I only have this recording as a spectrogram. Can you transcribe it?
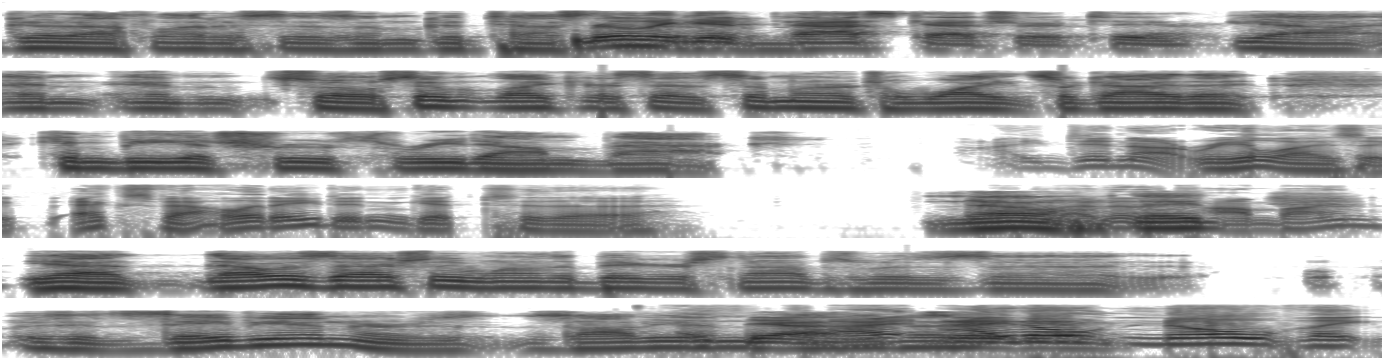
good athleticism, good testing. Really good pass catcher too. Yeah, and and so sim- like I said, similar to White, so a guy that can be a true three down back. I did not realize that X Valladay didn't get to the, No, to the they combine. yeah, that was actually one of the bigger snubs. Was uh, is it Xavian or Xavian? Yeah, I, I don't know. Like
